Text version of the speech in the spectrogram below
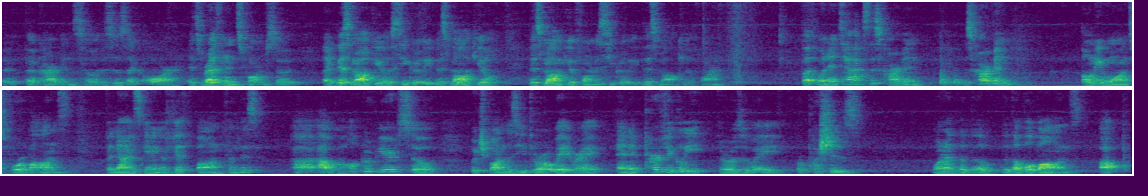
the, the carbon. So this is like OR. It's resonance form. So like this molecule is secretly this molecule. This molecule form is secretly this molecule form. But when it attacks this carbon, this carbon only wants four bonds, but now he's getting a fifth bond from this uh, alcohol group here, so which bond does he throw away, right? And it perfectly throws away or pushes one of the, the, double bonds up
